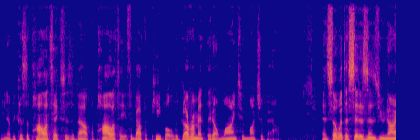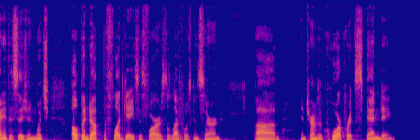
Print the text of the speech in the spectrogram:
You know, because the politics is about the polity, it's about the people. The government they don't mind too much about. And so with the Citizens United decision, which opened up the floodgates as far as the left was concerned um, in terms of corporate spending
